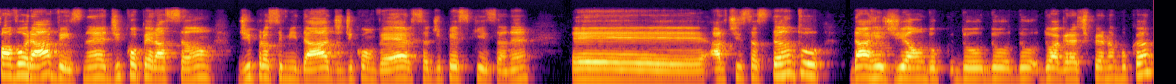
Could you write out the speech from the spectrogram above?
favoráveis né, de cooperação, de proximidade, de conversa, de pesquisa. Né? É, artistas tanto da região do, do, do, do, do Agreste Pernambucano,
